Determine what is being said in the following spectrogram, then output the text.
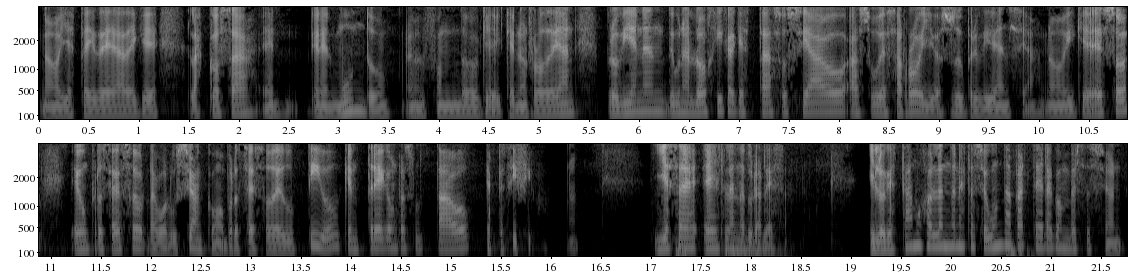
¿No? Y esta idea de que las cosas en, en el mundo, en el fondo, que, que, nos rodean, provienen de una lógica que está asociado a su desarrollo, a su supervivencia, ¿no? Y que eso es un proceso, la evolución como proceso deductivo que entrega un resultado específico, ¿no? Y esa es la naturaleza. Y lo que estamos hablando en esta segunda parte de la conversación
